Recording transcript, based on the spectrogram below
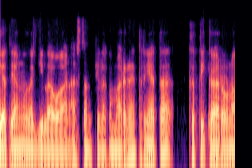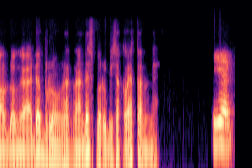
lihat yang lagi lawan Aston Villa kemarin ternyata ketika Ronaldo nggak ada Bruno Fernandes baru bisa kelihatan nih. Iya,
